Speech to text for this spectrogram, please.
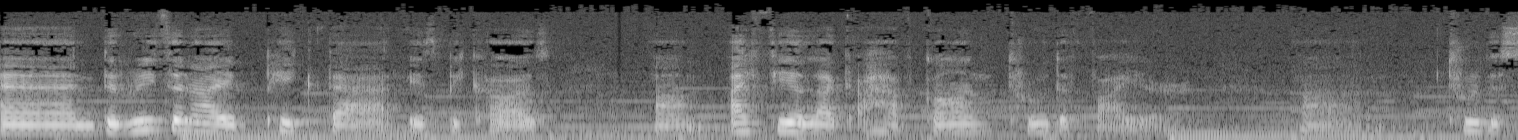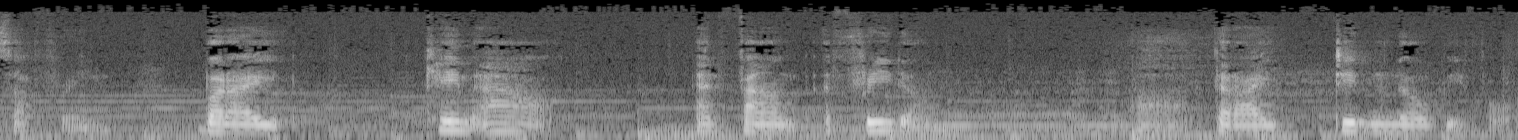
And the reason I picked that is because um, I feel like I have gone through the fire, um, through the suffering, but I came out and found a freedom uh, that I didn't know before.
